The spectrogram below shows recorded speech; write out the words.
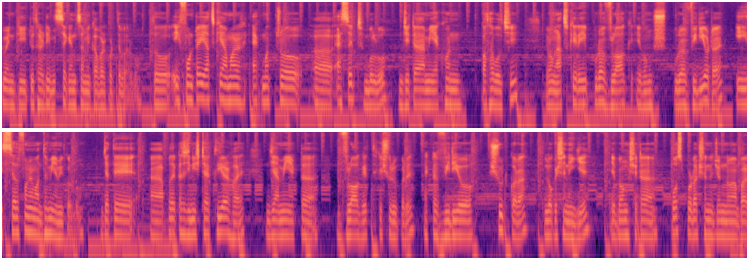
টোয়েন্টি টু থার্টি সেকেন্ডস আমি কভার করতে পারব। তো এই ফোনটাই আজকে আমার একমাত্র অ্যাসেট বলব, যেটা আমি এখন কথা বলছি। এবং আজকের এই পুরো ভ্লগ এবং পুরো ভিডিওটা এই সেলফোনের মাধ্যমেই আমি করব। যাতে আপনাদের কাছে জিনিসটা ক্লিয়ার হয় যে আমি একটা ভ্লগের থেকে শুরু করে একটা ভিডিও শ্যুট করা লোকেশনে গিয়ে এবং সেটা পোস্ট প্রোডাকশনের জন্য আবার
